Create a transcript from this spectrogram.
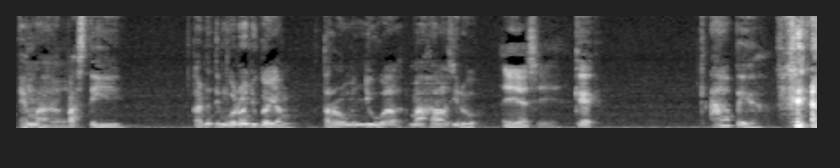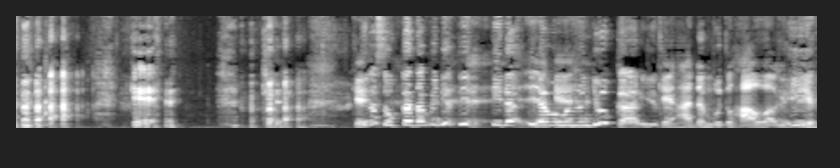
Emang Gitu. pasti Karena tim gondrong juga yang terlalu menjual Mahal sih dok Iya sih. Kayak Apa ya Kayak kayak kita suka tapi dia ti- tidak Iya, tidak kayak- menunjukkan gitu kayak Adam butuh Hawa gitu. iya ya.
